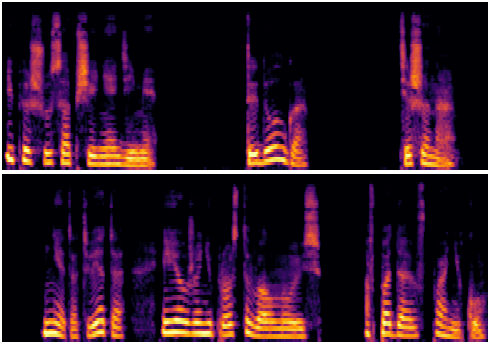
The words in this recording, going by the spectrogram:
и пишу сообщение Диме. «Ты долго?» Тишина. Нет ответа, и я уже не просто волнуюсь, а впадаю в панику.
